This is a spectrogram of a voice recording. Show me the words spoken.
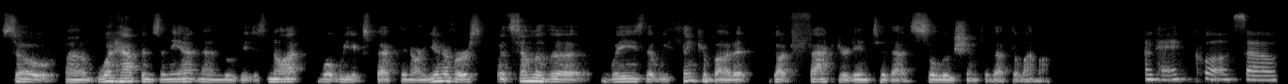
So um, what happens in the Ant Man movie is not what we expect in our universe, but some of the ways that we think about it got factored into that solution to that dilemma. Okay, cool. So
